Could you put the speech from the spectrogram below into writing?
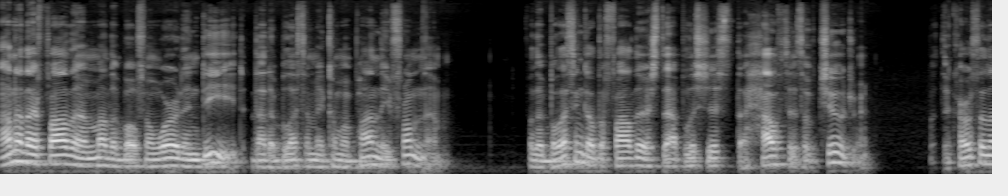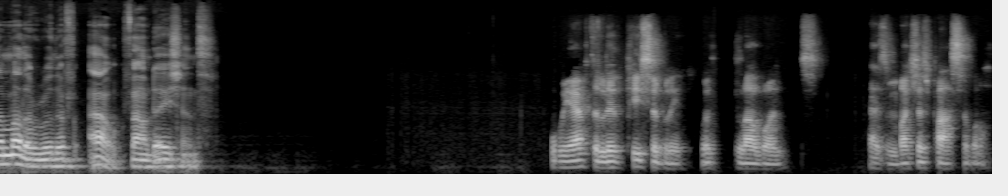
Honor thy father and mother both in word and deed, that a blessing may come upon thee from them. For the blessing of the father establishes the houses of children, but the curse of the mother rooteth out foundations. We have to live peaceably with loved ones as much as possible.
